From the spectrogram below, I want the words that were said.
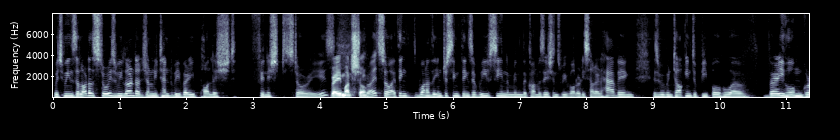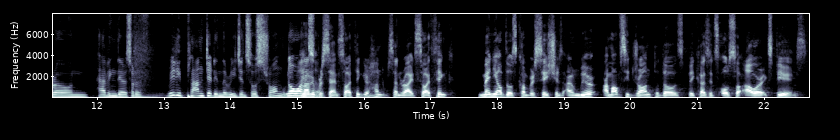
which means a lot of the stories we learned are generally tend to be very polished finished stories. Very much so. Right. So I think one of the interesting things that we've seen, I mean, the conversations we've already started having is we've been talking to people who have very homegrown, having their sort of really planted in the region so strongly. No, one hundred percent. So I think you're hundred percent right. So I think many of those conversations, and we're I'm obviously drawn to those because it's also our experience,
